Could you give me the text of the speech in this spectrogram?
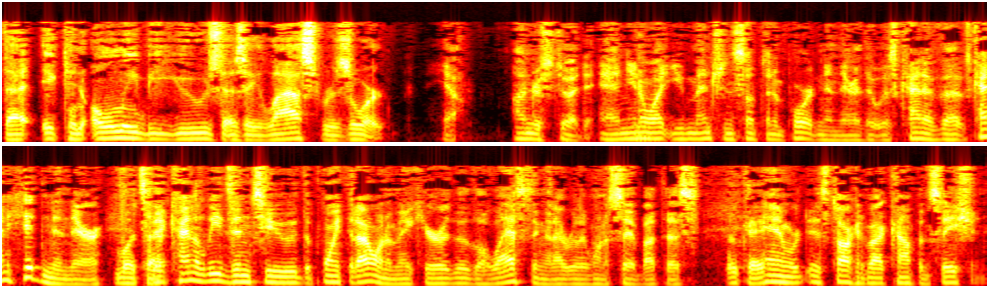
that it can only be used as a last resort. Understood. And you know what? You mentioned something important in there that was kind of uh, was kind of hidden in there. What's that? That kind of leads into the point that I want to make here. The, the last thing that I really want to say about this. Okay. And we're, it's talking about compensation.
